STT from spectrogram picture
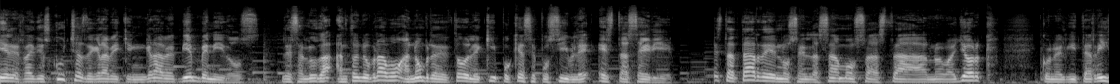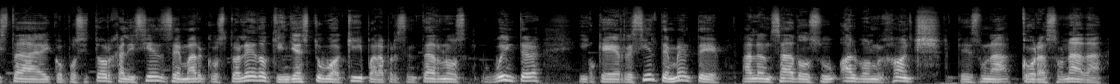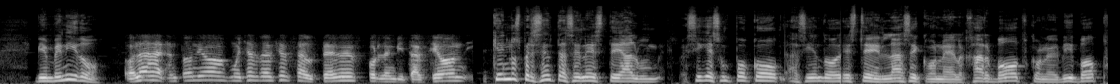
Fieles radioescuchas de Grave quien Grave, bienvenidos. Les saluda Antonio Bravo a nombre de todo el equipo que hace posible esta serie. Esta tarde nos enlazamos hasta Nueva York con el guitarrista y compositor jalisciense Marcos Toledo, quien ya estuvo aquí para presentarnos Winter y que recientemente ha lanzado su álbum Hunch, que es una corazonada. Bienvenido. Hola Antonio, muchas gracias a ustedes por la invitación. ¿Qué nos presentas en este álbum? ¿Sigues un poco haciendo este enlace con el hard bop, con el bebop?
